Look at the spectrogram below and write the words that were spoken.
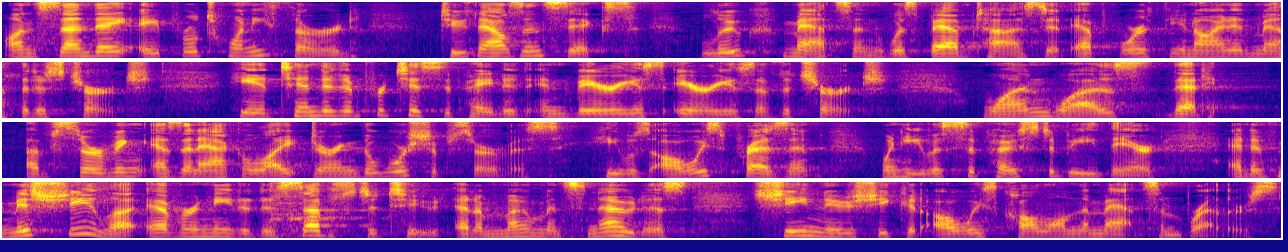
On Sunday, April 23rd, 2006, Luke Matson was baptized at Epworth United Methodist Church. He attended and participated in various areas of the church. One was that of serving as an acolyte during the worship service. He was always present when he was supposed to be there, and if Miss Sheila ever needed a substitute at a moment's notice, she knew she could always call on the Matson brothers.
